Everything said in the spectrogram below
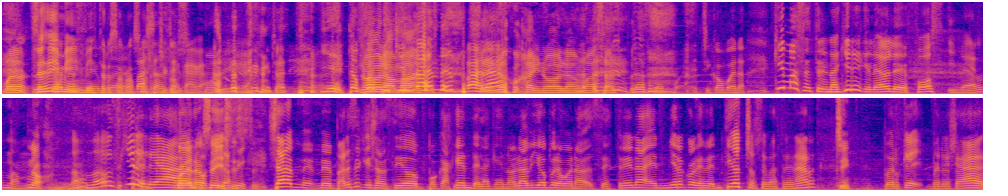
Bueno, les di no mis 13 bueno, razones, váyanse chicos. Muy bien, ya está. Y esto no fue habla Peaky más. Blinders para- Se enoja y no habla más. No se puede, chicos. Bueno, ¿qué más estrena? ¿Quiere que le hable de Foss y Vernon? No. No, no, si quiere le hablo Bueno, un poquito sí, sí. Ya me, me parece que ya ha sido poca gente la que no la vio, pero bueno, se estrena el miércoles 28, se va a estrenar. Sí. Porque, pero ya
